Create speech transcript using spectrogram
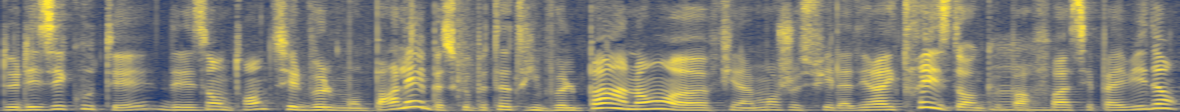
de les écouter, de les entendre, s'ils veulent m'en parler, parce que peut-être ils ne veulent pas, non euh, Finalement, je suis la directrice, donc parfois, mm. parfois, c'est pas évident.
